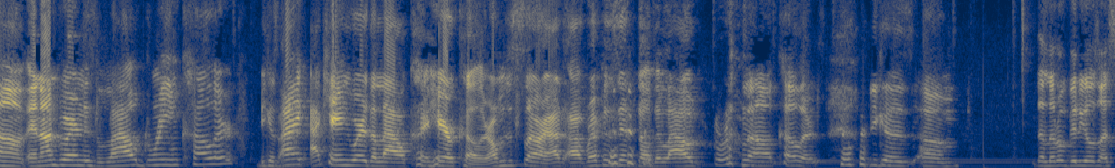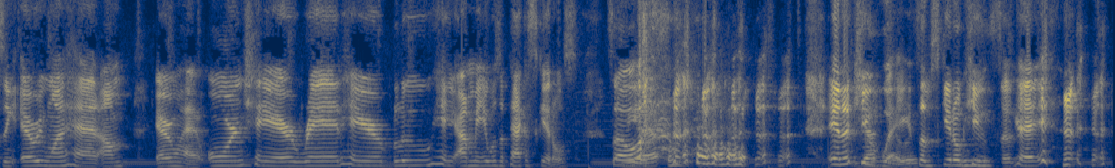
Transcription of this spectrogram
Um, and I'm wearing this loud green color because I, I can't wear the loud hair color. I'm just sorry. I, I represent though the loud loud colors because um, the little videos I seen, everyone had um everyone had orange hair, red hair, blue hair. I mean, it was a pack of Skittles. So yeah. in a cute Definitely. way, some Skittle mm-hmm. cutes, okay.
